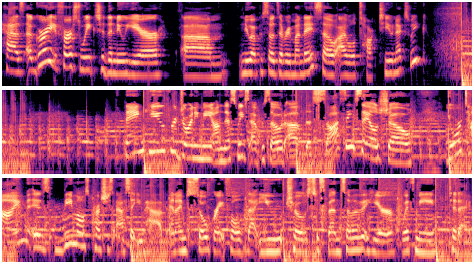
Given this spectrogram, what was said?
has a great first week to the new year. Um, new episodes every Monday, so I will talk to you next week. Thank you for joining me on this week's episode of the Saucy Sales Show. Your time is the most precious asset you have, and I'm so grateful that you chose to spend some of it here with me today.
